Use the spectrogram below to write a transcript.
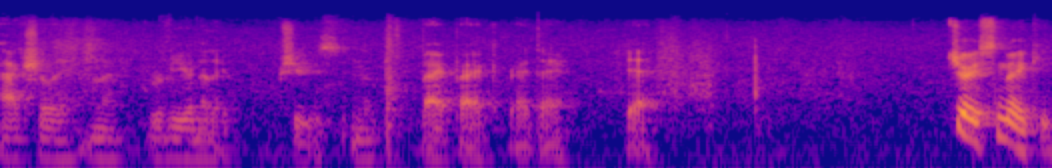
Actually, I'm gonna review another shoes in the backpack right there. Yeah. Jay Snakey.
